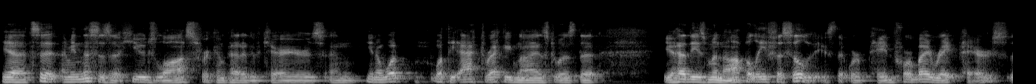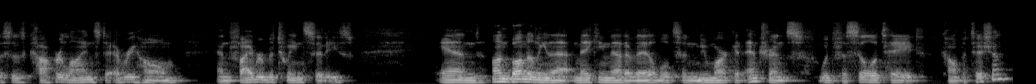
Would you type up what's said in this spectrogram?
Yeah, it's a. I mean, this is a huge loss for competitive carriers, and you know what? What the act recognized was that you had these monopoly facilities that were paid for by ratepayers. This is copper lines to every home and fiber between cities. And unbundling that, making that available to new market entrants would facilitate competition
